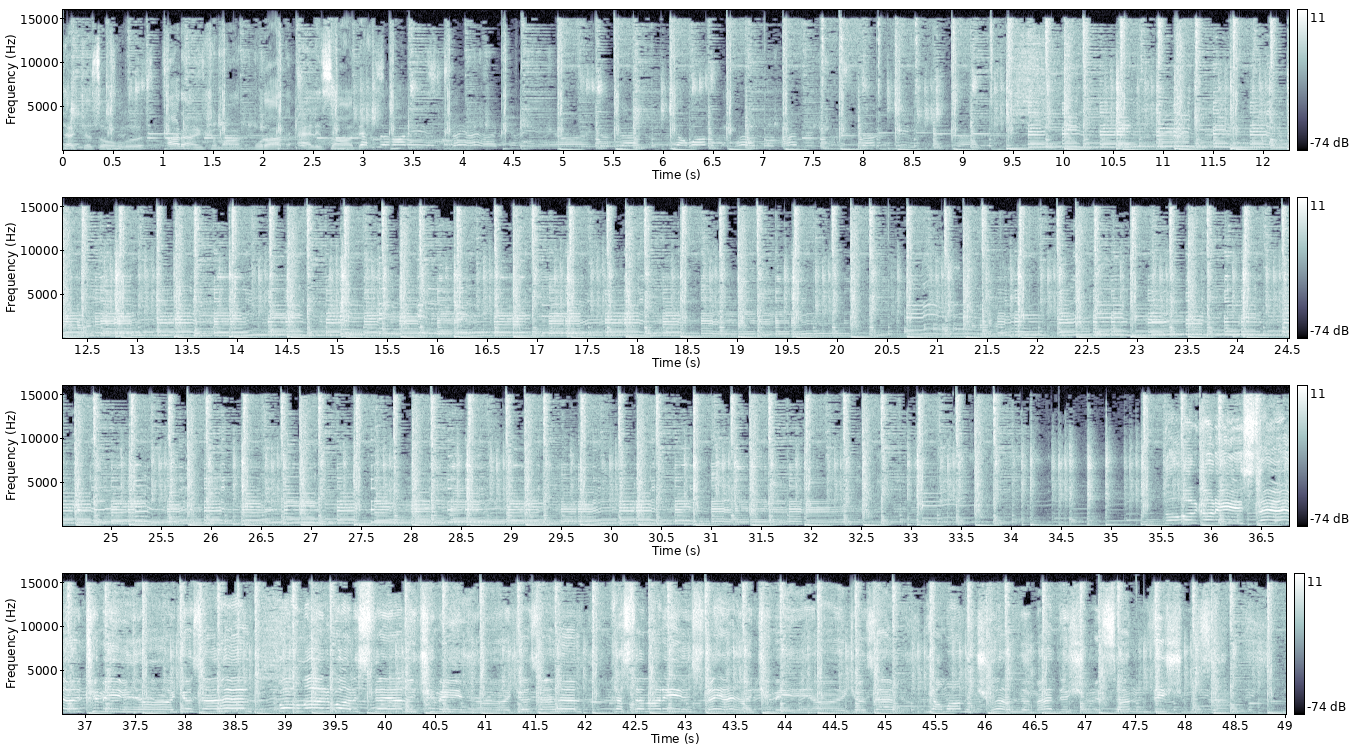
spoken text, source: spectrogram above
Sərkəzoğlu, aranjman Murad Əlizadə. Yaman könlümə düşmüsən, düşmüsən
